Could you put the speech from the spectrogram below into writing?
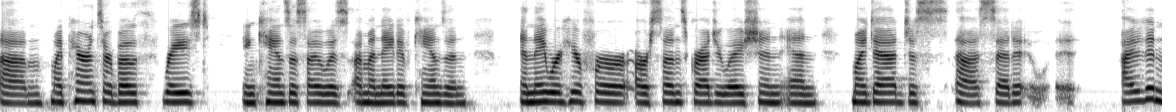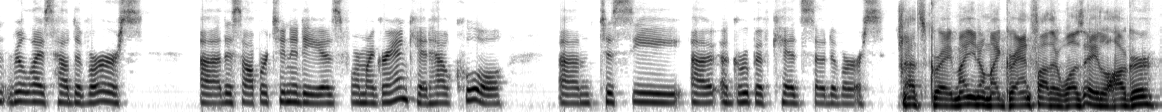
um, my parents are both raised in Kansas. I was I'm a native Kansan, and they were here for our son's graduation. And my dad just uh, said it, it, I didn't realize how diverse uh, this opportunity is for my grandkid. How cool! um, to see a, a, group of kids so diverse. That's great. My, you know, my grandfather was a logger.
